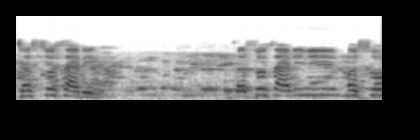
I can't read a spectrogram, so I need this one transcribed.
છસો છે? છસો સાડી. સાડીને બસો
